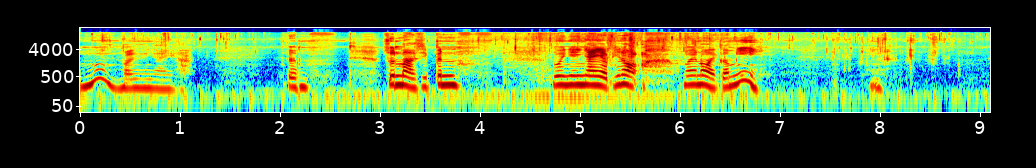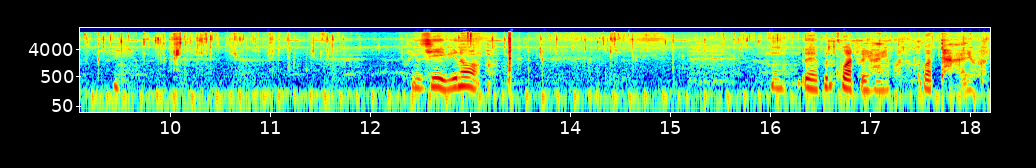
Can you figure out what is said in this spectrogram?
อืมหน่วยใหญ่ๆค่ะเป็นส่วนมากสิเป็นหน่วยใหญ่ๆอะพี่น้องหน่วยหน่อยก็มี จังซี่พี่น้องเอืมเอ้ยเพิ่นขวดไว้ให้บ่นขวดถ่ายบ่น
